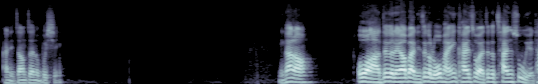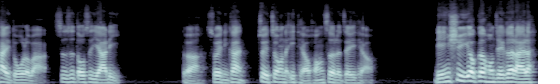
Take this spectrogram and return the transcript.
啊，你这样真的不行。你看哦，哇，这个雷老板，你这个罗盘一开出来，这个参数也太多了吧？是不是都是压力？对吧？所以你看最重要的一条黄色的这一条，连续又跟宏杰科来了，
